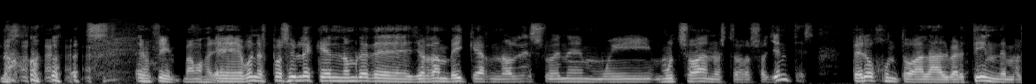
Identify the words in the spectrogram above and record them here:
No. en fin. Vamos allá. Eh, bueno, es posible que el nombre de Jordan Baker no le suene muy mucho a nuestros oyentes, pero junto a la Albertine de, Mar-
